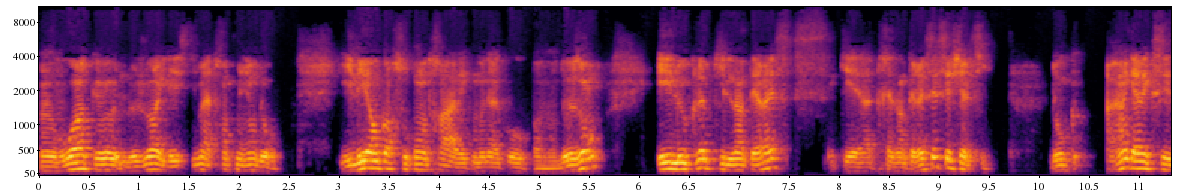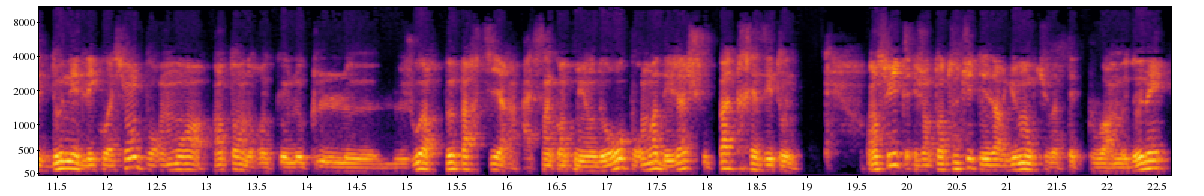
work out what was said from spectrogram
on voit que le joueur il est estimé à 30 millions d'euros. Il est encore sous contrat avec Monaco pendant deux ans et le club qui l'intéresse, qui est très intéressé, c'est Chelsea. Donc, rien qu'avec ces données de l'équation, pour moi, entendre que le, joueur peut partir à 50 millions d'euros, pour moi, déjà, je suis pas très étonné. Ensuite, j'entends tout de suite les arguments que tu vas peut-être pouvoir me donner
